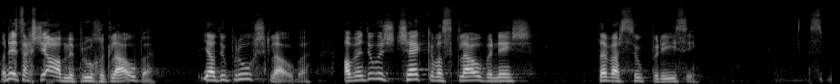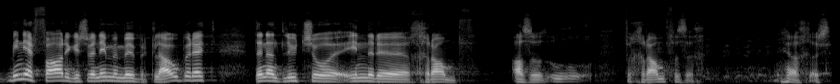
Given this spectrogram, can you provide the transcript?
Und jetzt sagst du, ja, wir brauchen Glauben. Ja, du brauchst Glauben. Aber wenn du willst checken, was Glauben ist, dann wäre es super easy. Meine Erfahrung ist, wenn immer mehr über Glauben redet, dann haben die Leute schon einen inneren Krampf. Also, uh, verkrampfen sich. Ja, kannst,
